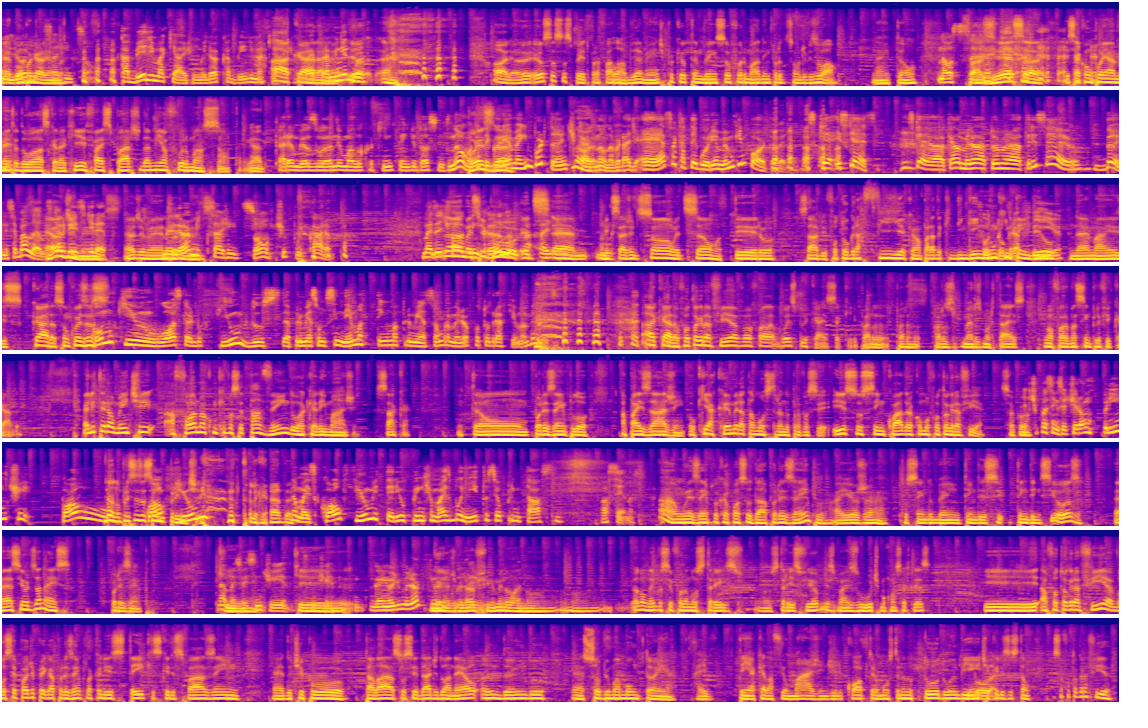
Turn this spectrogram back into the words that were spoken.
É melhor bom pra mixagem de som. Cabelo e maquiagem. Melhor cabelo e maquiagem. Ah, cara. Vai pra minha irmã. Eu... Olha, eu sou suspeito para falar, obviamente, porque eu também sou formado em produção de visual. Né? Então, Nossa. fazer essa, esse acompanhamento do Oscar aqui faz parte da minha formação, tá ligado? Caramba, eu zoando e o maluco aqui entende do assunto. Não, uma pois categoria é. mega importante, não, cara. Não, na verdade, é essa categoria mesmo que importa, velho. Esque esquece. Esquece. Aquela melhor ator, melhor atriz, é. Dane, você é balelo. É Os caras ganham isso direto. É o de menos. Melhor é mixagem de som, tipo, cara. Mas a gente não, fala mas brincando. Tipo, a, a, é, mixagem de som, edição, roteiro sabe? Fotografia, que é uma parada que ninguém Fotografia. nunca entendeu, né? Mas, cara, são coisas. Como que o Oscar do filme, dos, da premiação de cinema, tem uma premiação para melhor fotografia? Mas beleza. ah, cara, fotografia, vou, falar, vou explicar isso aqui para, para, para os meros mortais de uma forma simplificada. É literalmente a forma com que você tá vendo aquela imagem, saca? Então, por exemplo, a paisagem, o que a câmera tá mostrando para você. Isso se enquadra como fotografia, sacou? É tipo assim, se eu tirar um print, qual. Não, não precisa ser um print. Filme... tá ligado? Não, mas qual filme teria o print mais bonito se eu printasse as cenas? Ah, um exemplo que eu posso dar, por exemplo, aí eu já tô sendo bem tendenci... tendencioso, é Senhor dos Anéis, por exemplo. Não, que, mas faz sentido, que sentido. Ganhou de melhor filme. Ganhou de melhor filme no, no, no, Eu não lembro se foram nos três, nos três filmes, mas o último com certeza. E a fotografia, você pode pegar, por exemplo, aqueles takes que eles fazem é, do tipo, tá lá a Sociedade do Anel andando é, sob uma montanha. Aí tem aquela filmagem de helicóptero mostrando todo o ambiente Boa. que eles estão. Isso é fotografia.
